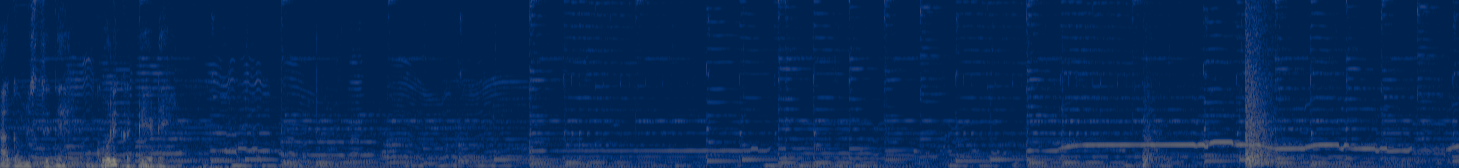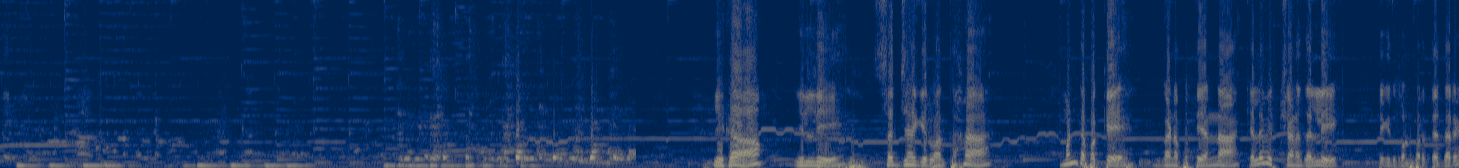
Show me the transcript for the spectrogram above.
ಆಗಮಿಸುತ್ತಿದೆ. ಗೋಳಿಕಟ್ಟೆಯೆಡೆ. ಈಗ ಇಲ್ಲಿ ಸಜ್ಜಾಗಿರುವಂತಹ ಮಂಟಪಕ್ಕೆ ಗಣಪತಿಯನ್ನ ಕೆಲವೇ ಕ್ಷಣದಲ್ಲಿ ತೆಗೆದುಕೊಂಡು ಬರ್ತಾ ಇದ್ದಾರೆ.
